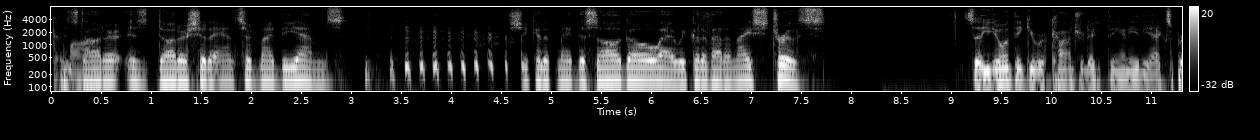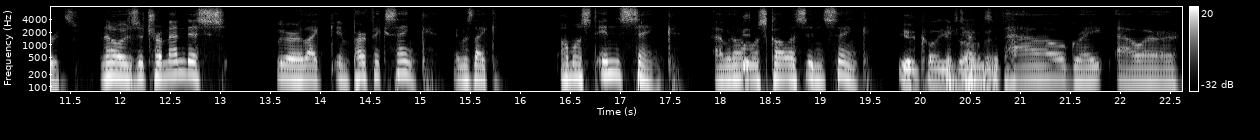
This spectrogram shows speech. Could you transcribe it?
Come his on. daughter his daughter should have answered my DMs. she could have made this all go away. We could have had a nice truce. So you don't think you were contradicting any of the experts? No, it was a tremendous. We were like in perfect sync. It was like almost in sync. I would almost call us in sync You would call in terms of how great our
